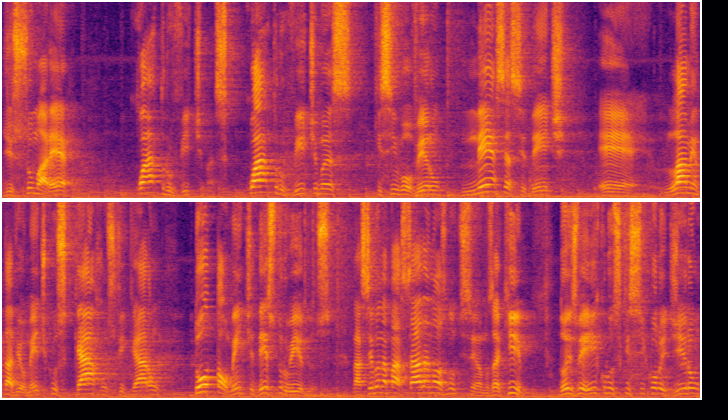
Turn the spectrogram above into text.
de Sumaré. Quatro vítimas, quatro vítimas que se envolveram nesse acidente. É, lamentavelmente que os carros ficaram totalmente destruídos. Na semana passada nós noticiamos aqui dois veículos que se colidiram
